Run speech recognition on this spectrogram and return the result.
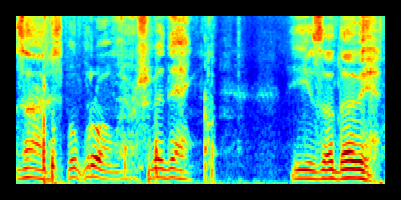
Зараз попробуємо швиденько її задавити.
